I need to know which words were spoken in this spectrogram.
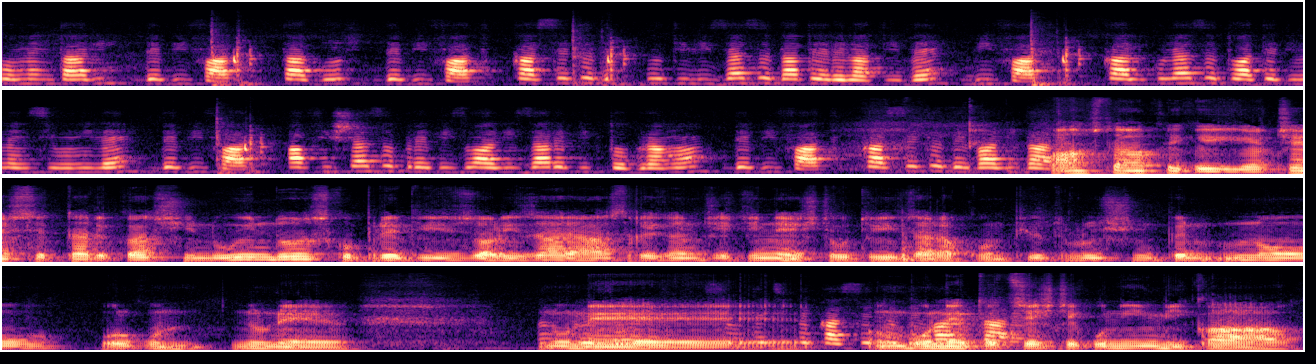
comentarii, de bifat, taguri, de bifat, casetă de, utilizează date relative, bifat, calculează toate dimensiunile, de bifat, afișează previzualizare pictogramă, de bifat, casetă de validare. Asta cred că e aceeași setare ca și în Windows cu previzualizarea asta, cred că încetinește utilizarea computerului și pe nou, oricum, nu ne, nu ne îmbunătățește cu nimic ca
